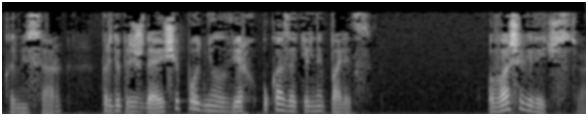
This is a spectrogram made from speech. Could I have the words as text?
Комиссар предупреждающе поднял вверх указательный палец. — Ваше Величество,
